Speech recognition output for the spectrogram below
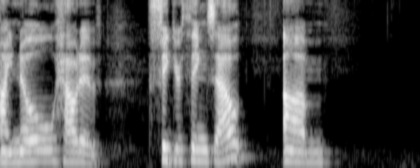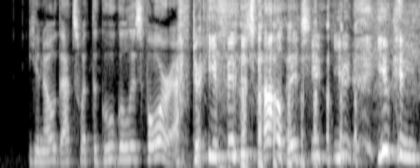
I know how to figure things out. Um, you know that's what the Google is for. After you finish college, you, you you can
